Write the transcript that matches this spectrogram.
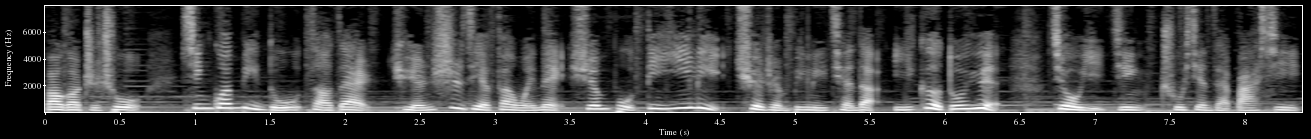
报告指出，新冠病毒早在全世界范围内宣布第一例确诊病例前的一个多月就已经出现在巴西。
